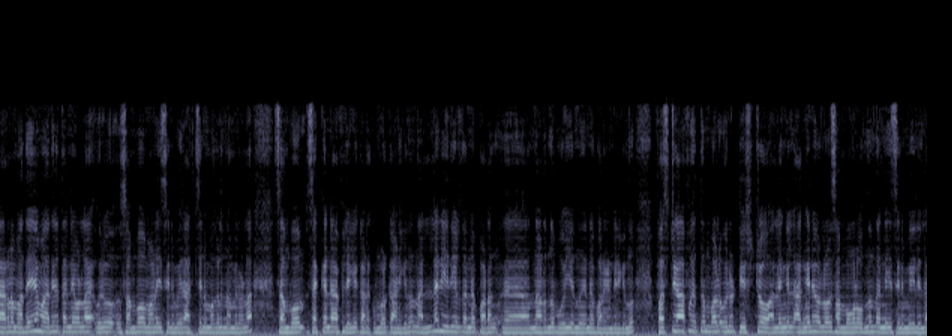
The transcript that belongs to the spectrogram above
കാരണം അതേമാതിരി തന്നെയുള്ള ഒരു സംഭവമാണ് ഈ സിനിമയിൽ അച്ഛനും മകളും തമ്മിലുള്ള സംഭവം സെക്കൻഡ് ഹാഫിലേക്ക് കടക്കുമ്പോൾ കാണിക്കുന്നത്. നല്ല രീതിയിൽ തന്നെ പടം നടന്നുപോയി എന്ന് തന്നെ പറയേണ്ടിയിരിക്കുന്നു. ഫസ്റ്റ് ഹാഫ് എത്തുമ്പോൾ ഒരു ട്വിസ്റ്റോ അല്ലെങ്കിൽ അങ്ങനെയുള്ള സംഭവങ്ങളോ ഒന്നും തന്നെ ഈ സിനിമയിലില്ല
